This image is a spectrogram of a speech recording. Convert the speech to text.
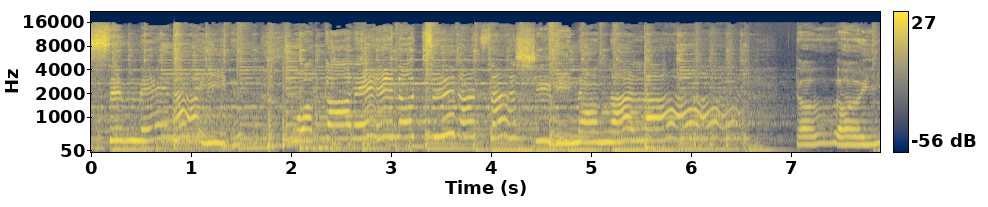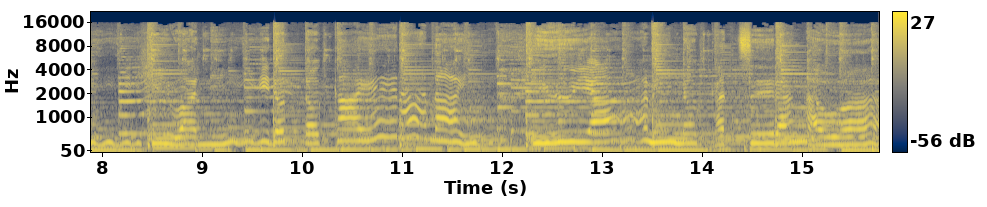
責めないで別れの辛さ知りながら遠い日は二度と帰らない夕闇の桂川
